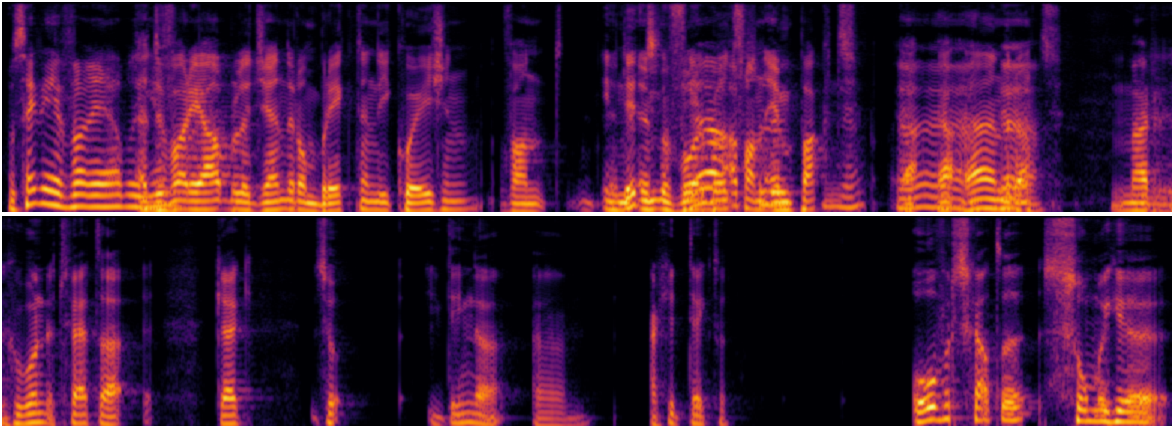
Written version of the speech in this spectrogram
Wat zeg je, variabele? Eh, De variabele gender ontbreekt in de equation van In een, dit- een voorbeeld ja, van impact. Ja. Ja, Ja, ja, ja, ja, ja. inderdaad. Maar gewoon het feit dat... Kijk, zo, ik denk dat ehm, architecten overschatten sommige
